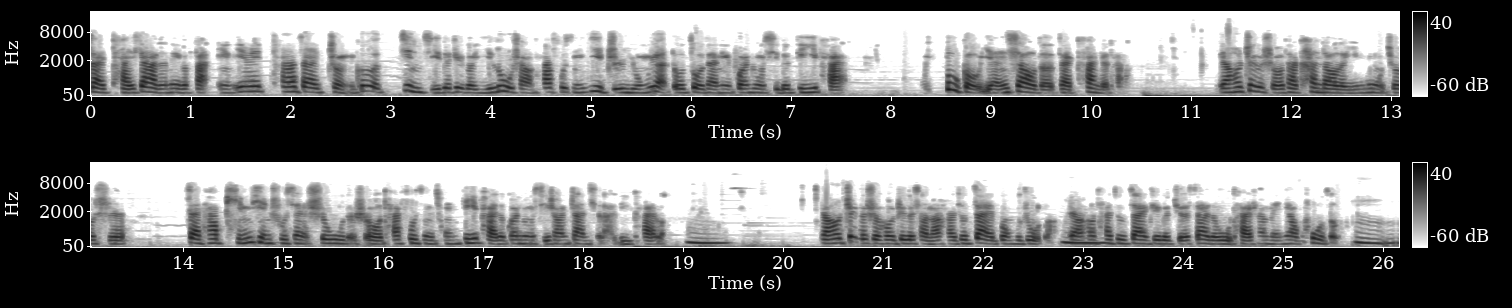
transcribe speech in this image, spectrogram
在台下的那个反应，因为他在整个晋级的这个一路上，他父亲一直永远都坐在那观众席的第一排，不苟言笑的在看着他。然后这个时候，他看到了一幕，就是在他频频出现失误的时候，他父亲从第一排的观众席上站起来离开了。嗯然后这个时候，这个小男孩就再也绷不住了，然后嗯他就在这个决赛的舞台上面尿裤子了。嗯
